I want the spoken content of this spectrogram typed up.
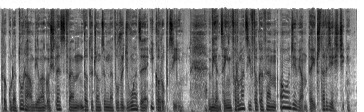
Prokuratura objęła go śledztwem dotyczącym nadużyć władzy i korupcji. Więcej informacji w TOK FM o 9.40.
